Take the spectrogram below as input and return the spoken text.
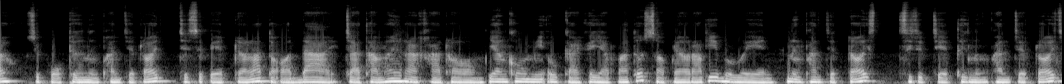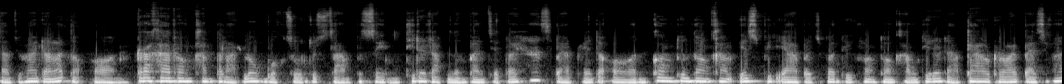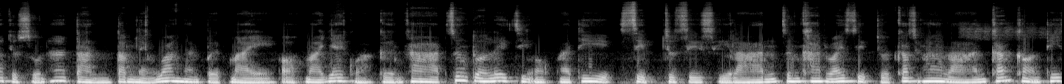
1,766 ถึง 1,771 ดอลลาร์ต่อออนได้ จะทำให้ราคาทองยังคงมีโอกาสขยับมาทดสอบแนวรับที่บริเวณ1,700 47 ถึง 1,735 ดอลลาร์ต่อออน ราคาทองคำตลาดโลกบวก 0.3%ที่ระดับ 1,758 เหรียญต่อออน กองทุนทองคำ SPDR ปัจจุบันถือครองทองคำที่ระดับ 985.05 ตัน ตำแหน่งว่างงานเปิดใหม่ ออกมาแย่กว่าเกินคาด ซึ่งตัวเลขจริงออกมาที่ 10.44 ล้าน ซึ่งคาดไว้ 10.95 ล้าน ครั้งก่อนที่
